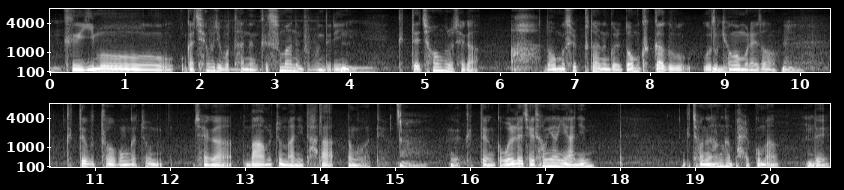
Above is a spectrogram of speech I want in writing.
음. 그 이모가 채우지 못하는 그 수많은 부분들이 음. 그때 처음으로 제가 아, 너무 슬프다는 걸 너무 극각으로 음. 경험을 해서 네. 그때부터 뭔가 좀 제가 마음을 좀 많이 닫았던 것 같아요. 아. 그러니까 그때 그러니까 원래 제 성향이 아닌 저는 항상 밝고 막 근데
